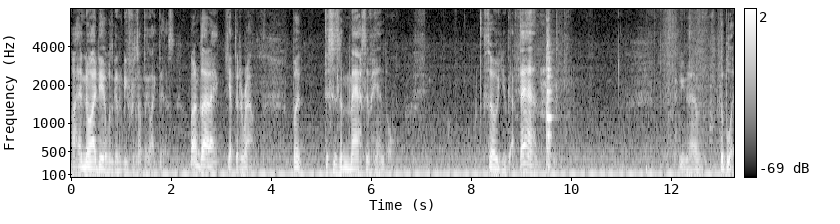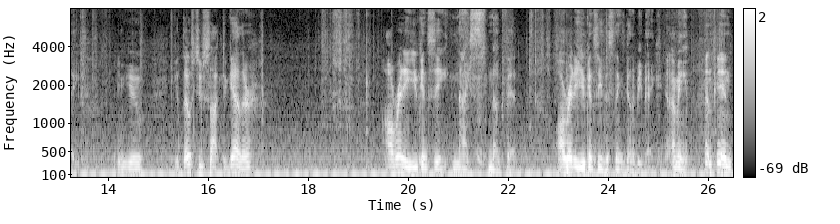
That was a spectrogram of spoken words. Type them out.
I had no idea it was going to be for something like this, but I'm glad I kept it around. But this is a massive handle. So you got that. You have the blade. And you get those two socked together already you can see nice snug fit. Already you can see this thing's gonna be big. I mean, and then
